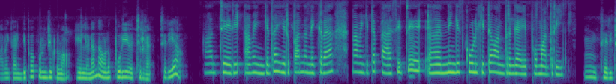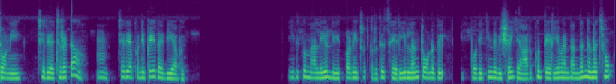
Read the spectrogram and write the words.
அவன் கண்டிப்பா புரிஞ்சுக்கிடுவான். இல்லைன்னா நான் அவனை புரிய வச்சிருவேன். சரியா? ஆ சரி. அவன் இங்கே தான் இருப்பான்னு நினைக்கிறேன். நான் அவன்கிட்ட பேசிட்டு நீங்கள் ஸ்கூல்கிட்ட வந்துருங்க எப்போ மாதிரி. ம் சரி சோனி சரி வச்சிரட்டா ம் சரி அப்போ நீ போய் ரெடி ஆகு இதுக்கு மேலேயும் லேட் பண்ணிட்டு இருக்கிறது சரியில்லைன்னு தோணுது. இப்போதைக்கு இந்த விஷயம் யாருக்கும் தெரிய வேண்டாம்னு நினைச்சோம்.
